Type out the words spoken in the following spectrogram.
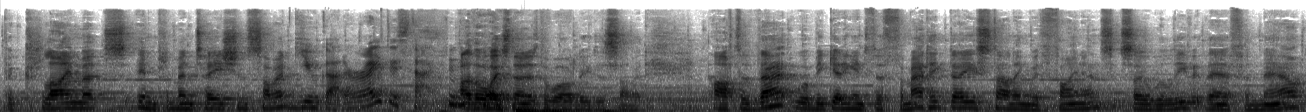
the Climate Implementation Summit, You got it right this time. otherwise known as the World Leaders Summit. After that, we'll be getting into the thematic days, starting with finance. So we'll leave it there for now.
